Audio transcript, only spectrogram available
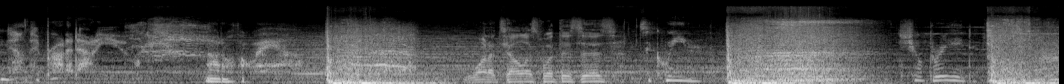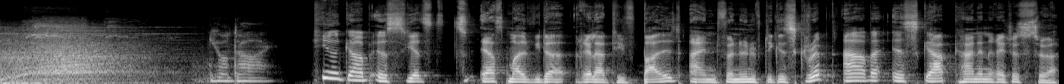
Now they brought it out of you. Not all the way. You want to tell us what this is? It's a queen. She'll breed. You'll die. Hier gab es jetzt erstmal wieder relativ bald ein vernünftiges Skript, aber es gab keinen Regisseur.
